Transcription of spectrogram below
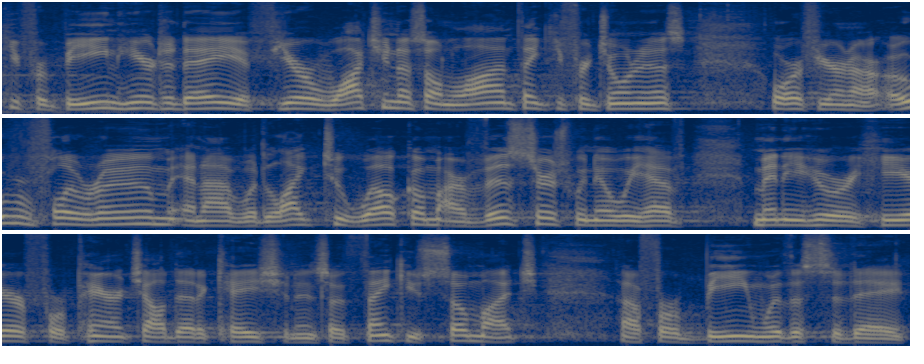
Thank you for being here today. If you're watching us online, thank you for joining us. Or if you're in our overflow room, and I would like to welcome our visitors. We know we have many who are here for parent child dedication. And so thank you so much uh, for being with us today.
